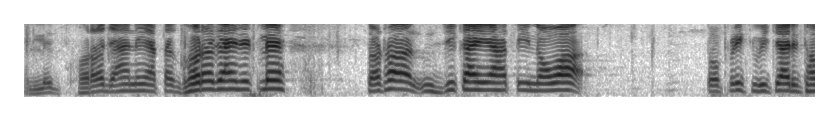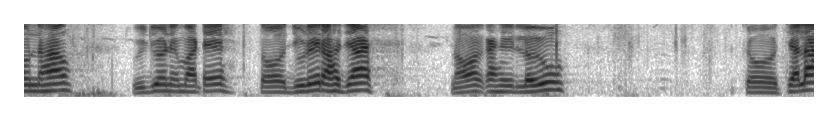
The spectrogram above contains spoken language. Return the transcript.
घर जहाँ नहीं आता घर जाए इतने तट जी कहीं यहाँ ती नवा टॉपिक विचारी था ना वीडियो ने माटे तो जुड़े रह जास नवा कहीं लयू तो चला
